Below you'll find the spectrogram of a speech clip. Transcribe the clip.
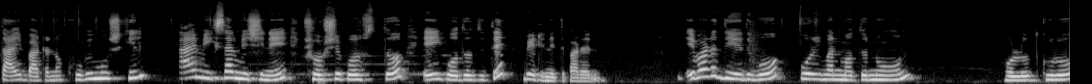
তাই বাটানো খুবই মুশকিল। তাই মিক্সার মেশিনে সর্ষে পোস্ত এই পদ্ধতিতে বেটে নিতে পারেন। এবারে দিয়ে দেব পরিমাণ মতো নুন, হলুদ গুঁড়ো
